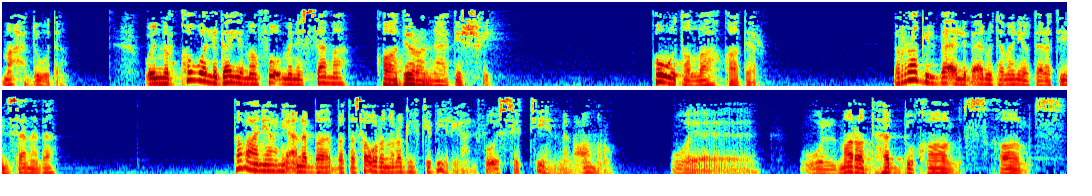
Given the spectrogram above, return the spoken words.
محدودة. وإن القوة اللي جاية من فوق من السماء قادرة إنها تشفي. قوة الله قادر الراجل بقى اللي بقاله 38 سنة ده طبعا يعني أنا بتصور إنه راجل كبير يعني فوق الستين من عمره و... والمرض هده خالص خالص.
